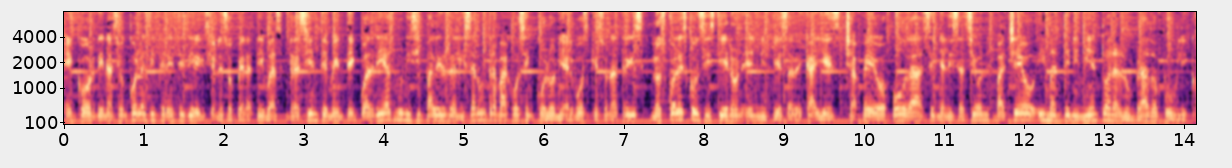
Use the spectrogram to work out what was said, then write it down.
en coordinación con las diferentes direcciones operativas, recientemente cuadrillas municipales realizaron trabajos en Colonia El Bosque Zona 3, los cuales consistieron en limpieza de calles, chapeo, poda, señalización, bacheo y mantenimiento al alumbrado público.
